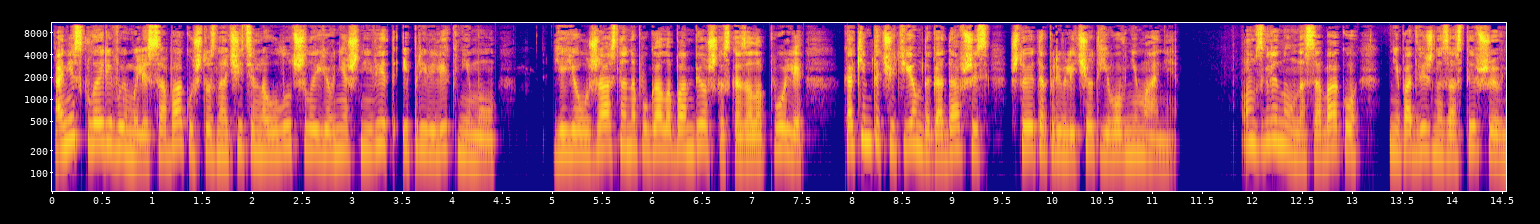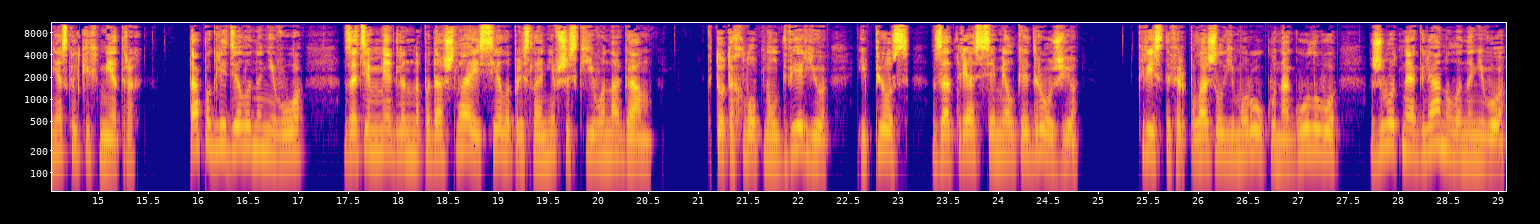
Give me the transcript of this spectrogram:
Они с Клэри вымыли собаку, что значительно улучшило ее внешний вид, и привели к нему. «Ее ужасно напугала бомбежка», — сказала Полли, каким-то чутьем догадавшись, что это привлечет его внимание. Он взглянул на собаку, неподвижно застывшую в нескольких метрах. Та поглядела на него, затем медленно подошла и села, прислонившись к его ногам. Кто-то хлопнул дверью, и пес затрясся мелкой дрожью. Кристофер положил ему руку на голову, животное глянуло на него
